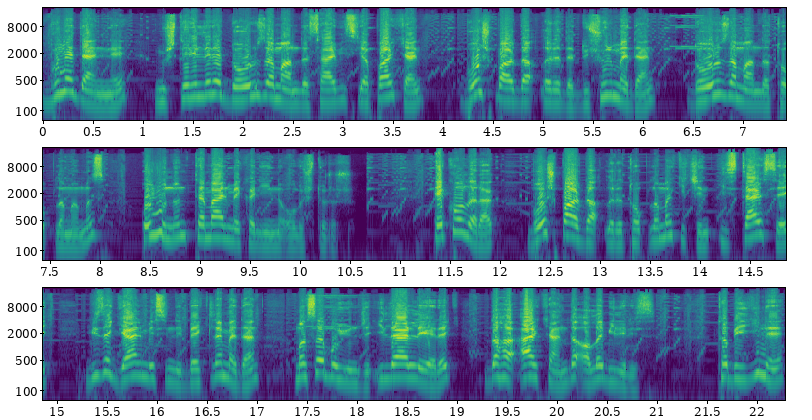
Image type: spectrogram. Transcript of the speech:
Bu nedenle müşterilere doğru zamanda servis yaparken boş bardakları da düşürmeden doğru zamanda toplamamız oyunun temel mekaniğini oluşturur. Ek olarak boş bardakları toplamak için istersek bize gelmesini beklemeden masa boyunca ilerleyerek daha erken de alabiliriz. Tabi yine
